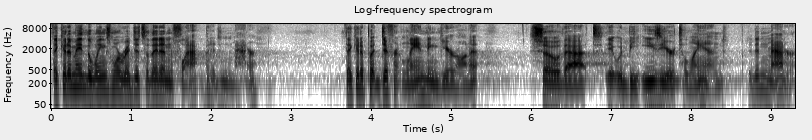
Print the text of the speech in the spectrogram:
They could have made the wings more rigid so they didn't flap, but it didn't matter. They could have put different landing gear on it so that it would be easier to land. It didn't matter.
